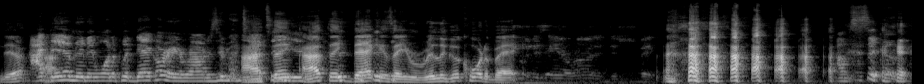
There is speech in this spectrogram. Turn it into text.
Yeah, I, damn near didn't want to put Dak or Aaron Rodgers in my top I 10. think I think Dak is a really good quarterback. Even this Aaron Rodgers disrespect. I'm sick of it.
